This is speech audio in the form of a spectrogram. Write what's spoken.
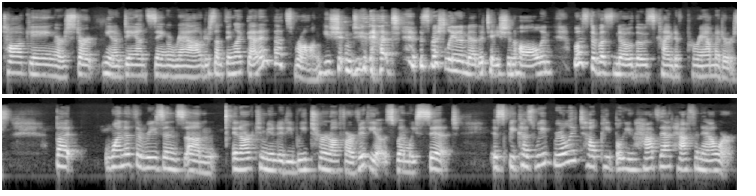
talking or start, you know, dancing around or something like that, that's wrong. You shouldn't do that, especially in a meditation hall. And most of us know those kind of parameters. But one of the reasons um, in our community we turn off our videos when we sit is because we really tell people you have that half an hour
